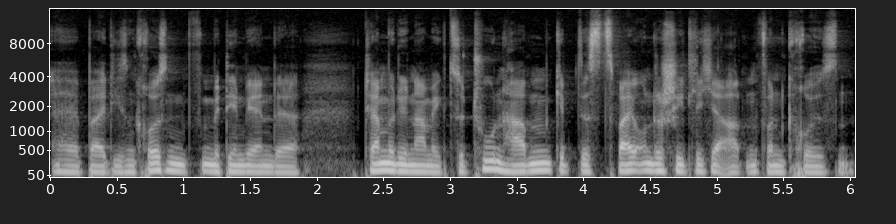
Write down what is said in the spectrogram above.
äh, bei diesen Größen, mit denen wir in der Thermodynamik zu tun haben, gibt es zwei unterschiedliche Arten von Größen.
